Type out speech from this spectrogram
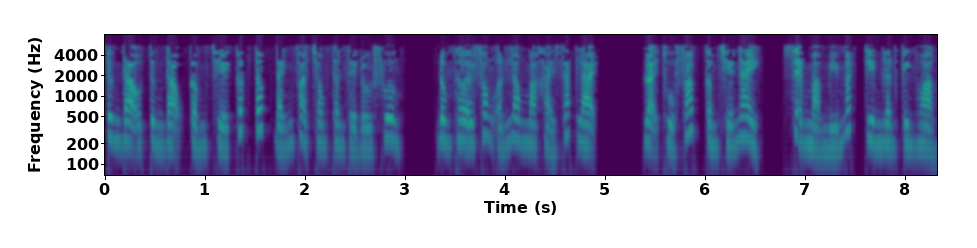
từng đạo từng đạo cấm chế cấp tốc đánh vào trong thân thể đối phương, đồng thời phong ấn long ma khải giáp lại. Loại thủ pháp cấm chế này, sẽ mà mí mắt Kim Lân kinh hoàng.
